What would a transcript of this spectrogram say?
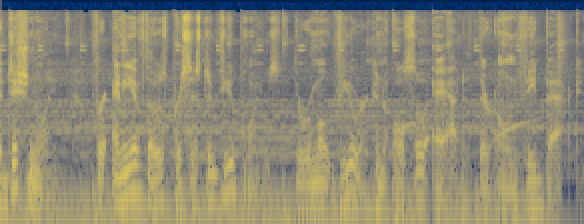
Additionally, for any of those persistent viewpoints, the remote viewer can also add their own feedback.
